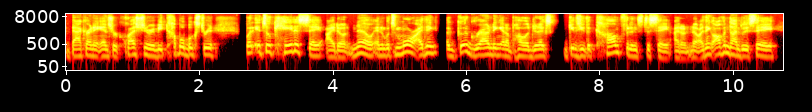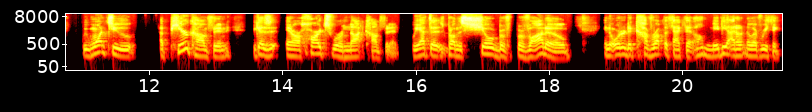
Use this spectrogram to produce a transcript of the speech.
background to answer a question, or maybe a couple books to read. But it's okay to say, I don't know. And what's more, I think a good grounding in apologetics gives you the confidence to say, I don't know. I think oftentimes we say we want to appear confident because in our hearts, we're not confident. We have to put on this show of bravado in order to cover up the fact that, oh, maybe I don't know everything.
